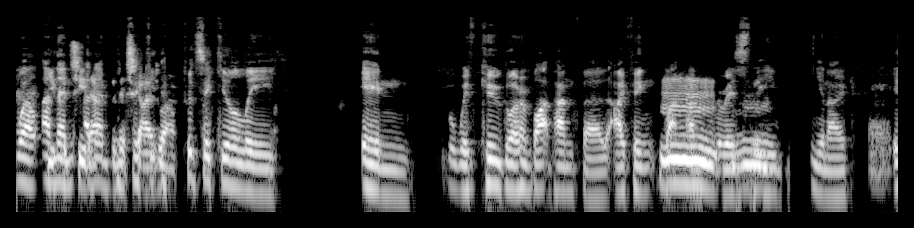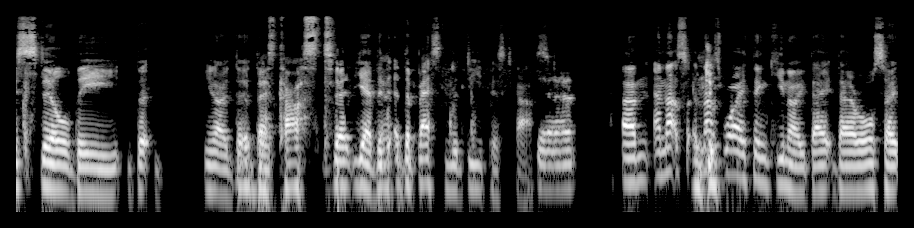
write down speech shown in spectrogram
well, and You then can see and that then for this guy as particu- well. particularly in with Coogler and Black Panther, I think Black Mm, Panther is the you know is still the the you know the, the best cast the, yeah, the, the best and the deepest cast. yeah, Um, and that's and that's why I think you know they they're also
